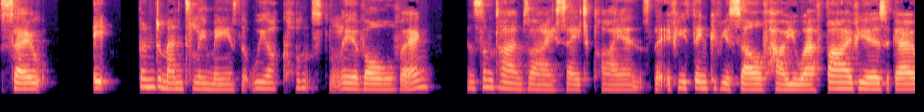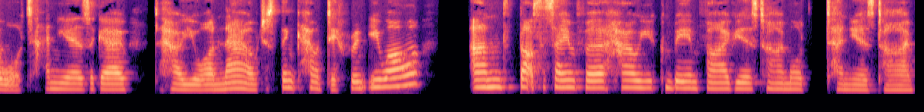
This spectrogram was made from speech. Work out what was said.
So, it fundamentally means that we are constantly evolving. And sometimes I say to clients that if you think of yourself how you were five years ago or 10 years ago, to how you are now. Just think how different you are. And that's the same for how you can be in five years' time or 10 years' time.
